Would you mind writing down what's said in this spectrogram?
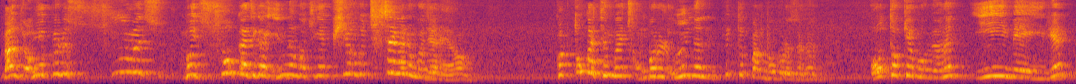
막 영역별로 수만 수, 뭐 수억 가지가 있는 것 중에 필요한 거 찾아가는 거잖아요. 그럼 똑같은 거에 정보를 얻는 획득 방법으로서는 어떻게 보면은 이메일은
